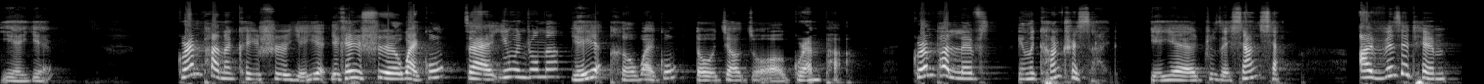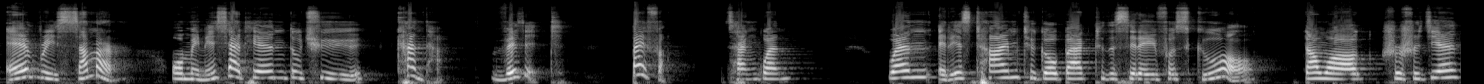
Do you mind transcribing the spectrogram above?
爷爷。Grandpa 呢可以是爷爷，也可以是外公。 在英文中呢，爷爷和外公都叫做 Grandpa。Grandpa lives in the countryside。爷爷住在乡下。I visit him every summer。我每年夏天都去看他。Visit，拜访，参观。When it is time to go back to the city for school。当我是时间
